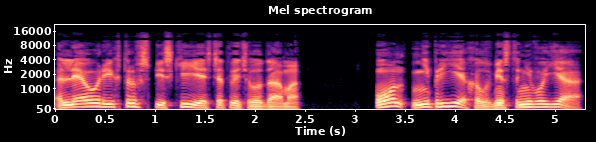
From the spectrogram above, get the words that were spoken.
Лео Рихтер в списке есть, ответила дама. Он не приехал, вместо него я.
